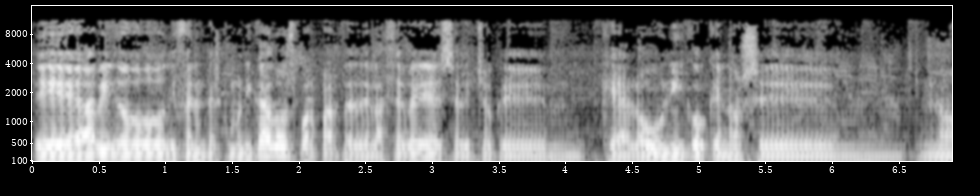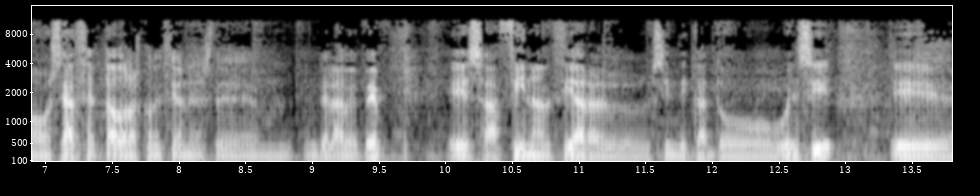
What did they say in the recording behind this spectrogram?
Eh, ha habido diferentes comunicados por parte de la CB, se ha dicho que, que lo único que no se, no se ha aceptado las condiciones de, de la ABP es a financiar al sindicato en sí. Eh,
